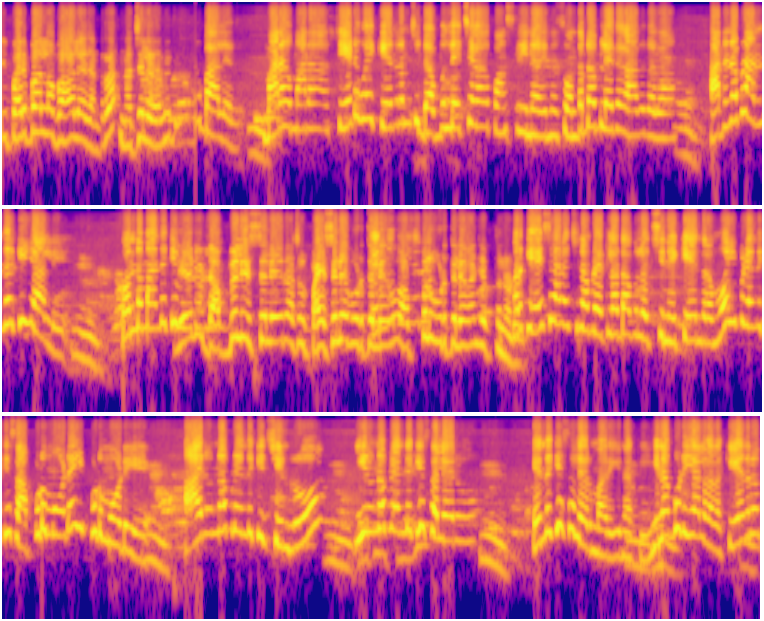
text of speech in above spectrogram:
ఈ పరిపాలన బాగాలేదంటారా? నచ్చలేదా మీకు? మనకు బాగాలేదు? మన మన స్టేట్ పోయి కేంద్రం నుంచి డబ్బులు తెచ్చే కదా పంచుతుంది సొంత డబ్బులు అయితే కాదు కదా. అన్నప్పుడు అందరికి ఇవ్వాలి. కొంతమందికి లేదు డబ్బులు ఇస్తలేరు అసలు పైసలే పుడతలేవు అప్పులు పుడతలేవు అని చెప్తున్నాడు. మరి కేసీఆర్ వచ్చినప్పుడు ఎట్లా డబ్బులు వచ్చినాయి కేంద్రము? ఇప్పుడు ఎందుకు ఇస్తా? అప్పుడు మోడే ఇప్పుడు మోడీ. ఆయన ఉన్నప్పుడు ఎందుకు ఇచ్చిండ్రు? ఈయన ఉన్నప్పుడు ఎందుకు ఇస్తలేరు. ఎందుకు ఇస్తలేరు మరి ఈయనకి? ఈయనకు కూడా ఇవ్వాలి కదా. కేంద్రం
